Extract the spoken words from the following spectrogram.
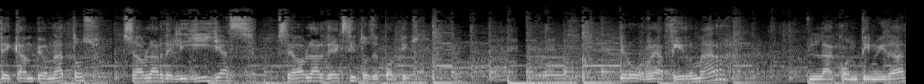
de campeonatos, se va a hablar de liguillas, se va a hablar de éxitos deportivos. Quiero reafirmar la continuidad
